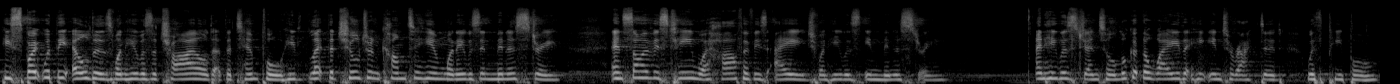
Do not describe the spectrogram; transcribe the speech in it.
He spoke with the elders when he was a child at the temple. He let the children come to him when he was in ministry. And some of his team were half of his age when he was in ministry. And he was gentle. Look at the way that he interacted with people.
